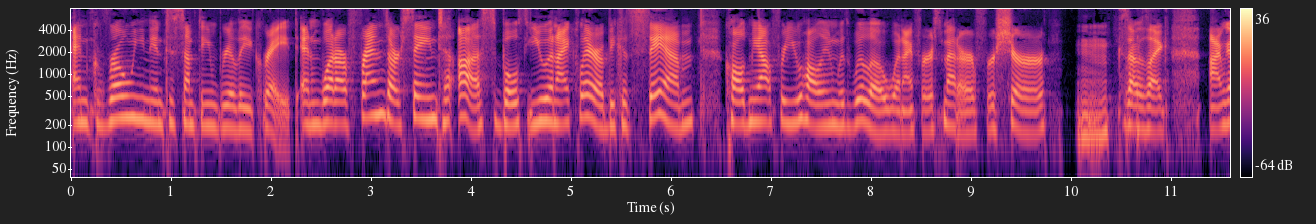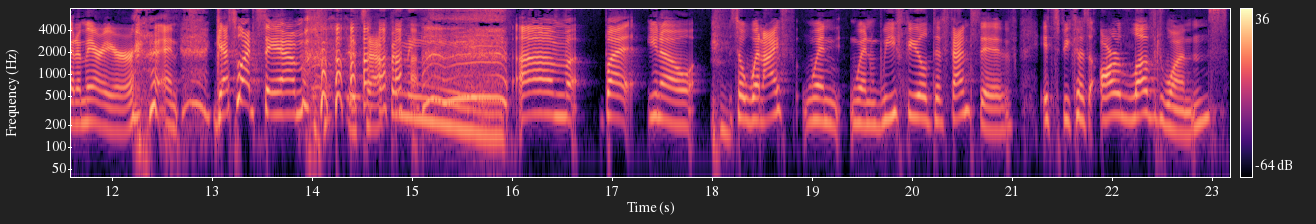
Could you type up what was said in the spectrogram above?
and growing into something really great and what our friends are saying to us both you and i clara because sam called me out for U-Hauling with willow when i first met her for sure because mm-hmm. I was like, I'm gonna marry her, and guess what, Sam? it's happening. um, but you know so when i when when we feel defensive it's because our loved ones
